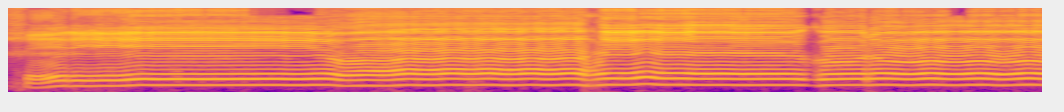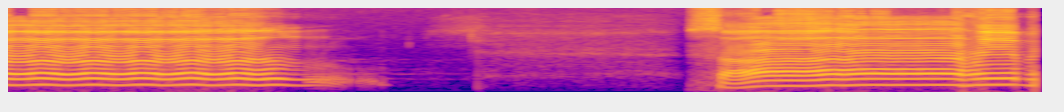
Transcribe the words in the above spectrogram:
ਸ਼੍ਰੀ ਸਾਹਿਬ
